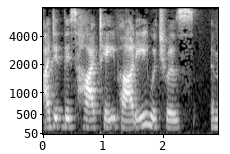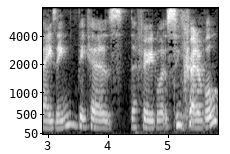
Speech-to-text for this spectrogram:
I did this high tea party, which was amazing because the food was incredible.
